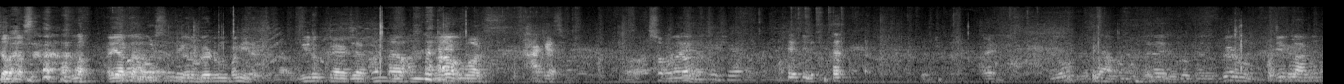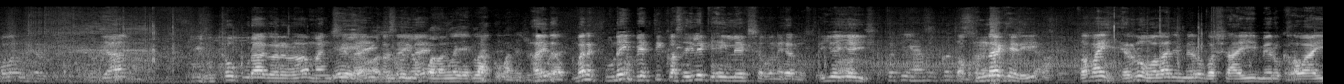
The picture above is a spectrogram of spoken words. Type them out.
चल, ल यहाँ त मेरो बेडरुम पनि हेर्नु ब्युरोक्रेटलाई झुठो कुरा गरेर मान्छेलाई कसैलाई। होइन भने कुनै व्यक्ति कसैले केही लेख्छ भने हेर्नुहोस् यो यही छ। भन्दाखेरि तपाईँ हेर्नु होला जे मेरो बसाइ मेरो खवाई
